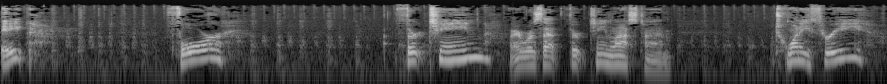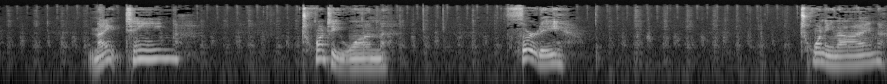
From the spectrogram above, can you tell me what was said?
8, 4, 13. Where was that 13 last time? 23, 19, 21, 30, 29,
